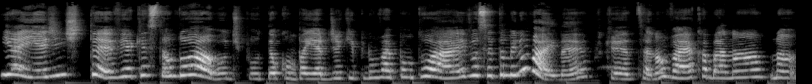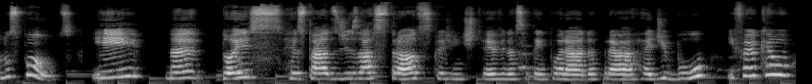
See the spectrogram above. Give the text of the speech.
E aí a gente teve a questão do álbum, tipo, teu companheiro de equipe não vai pontuar e você também não vai, né? Porque você não vai acabar na, na, nos pontos. E, né, dois resultados desastrosos que a gente teve nessa temporada pra Red Bull. E foi o que eu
